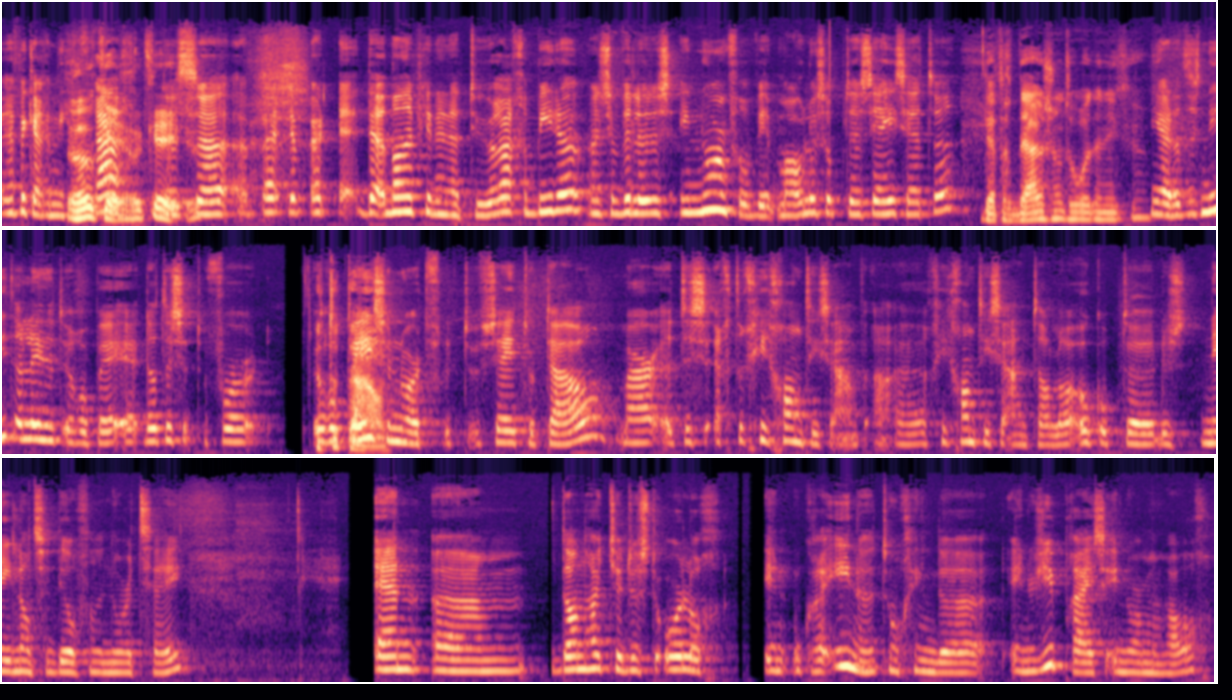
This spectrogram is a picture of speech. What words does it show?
heb ik eigenlijk niet gevraagd. Okay, Dus uh, dan heb je de Natura-gebieden. Ze willen dus enorm veel windmolens op de zee zetten. 30.000 hoorde ik. Ja, dat is niet alleen het Europese... Dat is het voor het Europese Noordzee totaal. Maar het is echt een gigantische, aan, uh, gigantische aantallen. Ook op de dus Nederlandse deel van de Noordzee. En um, dan had je dus de oorlog in Oekraïne. Toen ging de energieprijs enorm omhoog.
